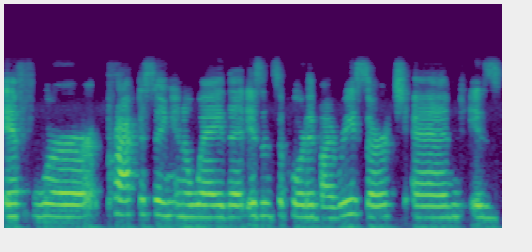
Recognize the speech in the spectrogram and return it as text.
if we're practicing in a way that isn't supported by research and is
